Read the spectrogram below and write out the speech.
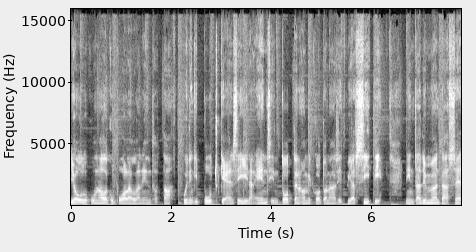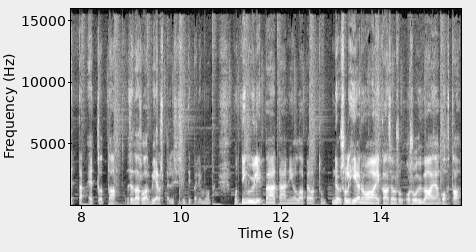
joulukuun alkupuolella niin tota, kuitenkin putkeen siinä ensin Tottenhamin kotona ja sitten vielä City, niin täytyy myöntää se, että et tota, se taisi olla vieraspeli se City-peli muuta. Mutta niin ylipäätään niin ollaan pelattu, se oli hienoa aikaa, se osui, osui hyvää ajankohtaa.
